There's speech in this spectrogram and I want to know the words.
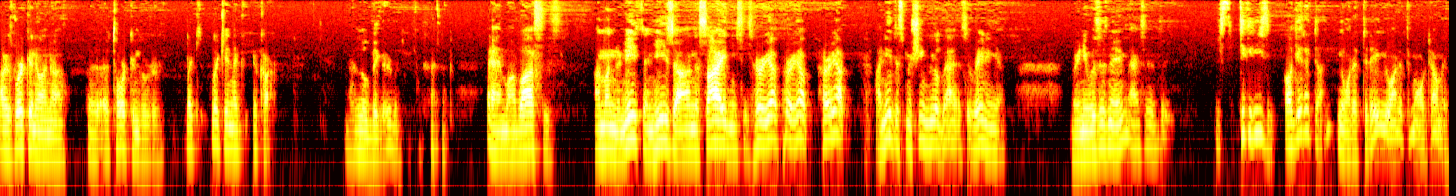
I was working on a, a, a torque converter, like like in a, a car, a little bigger. And my boss is, I'm underneath, and he's uh, on the side, and he says, "Hurry up, hurry up, hurry up! I need this machine real bad." It's Rainey. Rainey was his name. I said, "Just take it easy. I'll get it done. You want it today? You want it tomorrow? Tell me."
